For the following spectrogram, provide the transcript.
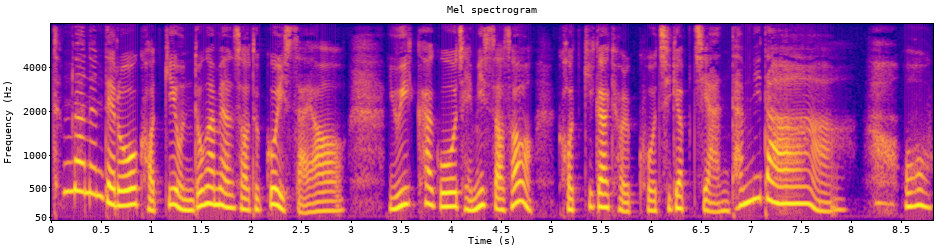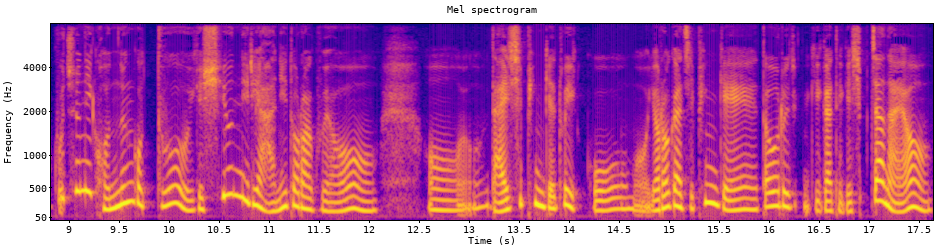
틈나는 대로 걷기 운동하면서 듣고 있어요. 유익하고 재밌어서 걷기가 결코 지겹지 않답니다. 어, 꾸준히 걷는 것도 이게 쉬운 일이 아니더라고요. 어, 날씨 핑계도 있고, 뭐, 여러 가지 핑계 떠오르기가 되게 쉽잖아요.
